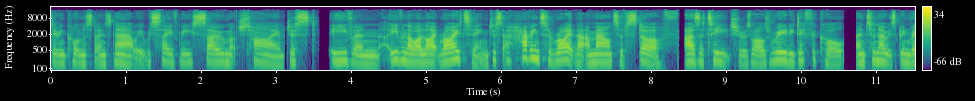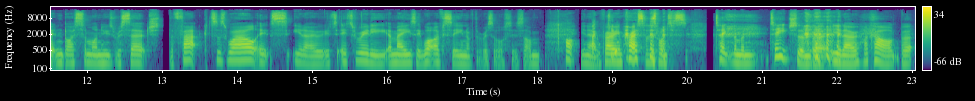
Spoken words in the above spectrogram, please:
doing cornerstones now, it would save me so much time. Just even even though I like writing, just having to write that amount of stuff as a teacher as well is really difficult. And to know it's been written by someone who's researched the facts as well, it's you know it's it's really amazing what I've seen of the resources. I'm Oh, you know very impressed. I just want to take them and teach them, but you know I can't. But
